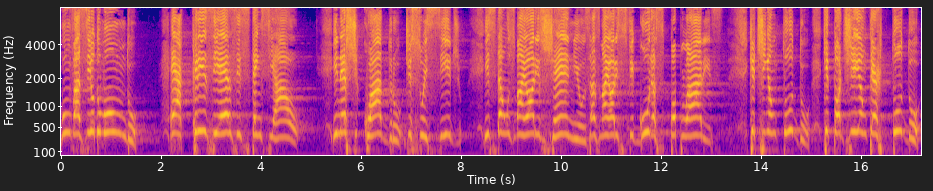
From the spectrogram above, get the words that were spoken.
um vazio do mundo. É a crise existencial. E neste quadro de suicídio estão os maiores gênios, as maiores figuras populares, que tinham tudo, que podiam ter tudo,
